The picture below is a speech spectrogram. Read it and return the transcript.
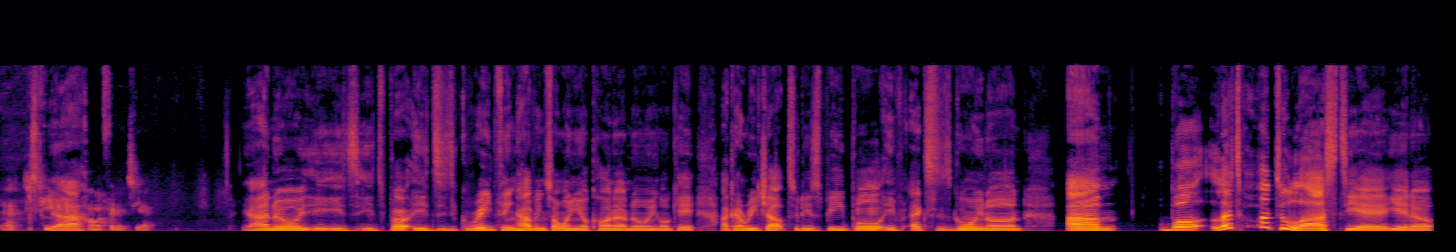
That just gave me that confidence. Yeah. Yeah, I know. It's it's it's it's a great thing having someone in your corner, knowing okay, I can reach out to these people if X is going on. Um, but let's go back to last year. You know,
